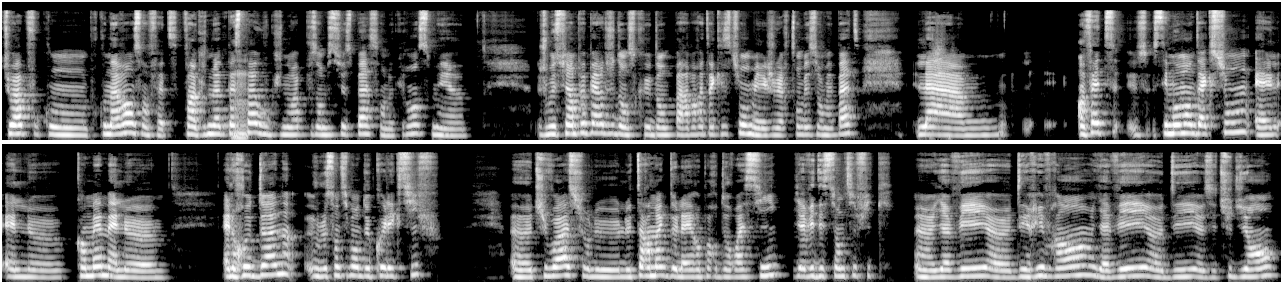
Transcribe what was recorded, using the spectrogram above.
tu vois, pour qu'on pour qu'on avance en fait. Enfin, qu'une loi ne passe mmh. pas ou qu'une loi plus ambitieuse passe en l'occurrence, mais je me suis un peu perdue dans ce que, dans, par rapport à ta question, mais je vais retomber sur mes pattes. La, en fait, ces moments d'action, elles, elles, quand même, elles, elles redonnent le sentiment de collectif. tu vois, sur le, le tarmac de l'aéroport de Roissy, il y avait des scientifiques, il y avait des riverains, il y avait des étudiants,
